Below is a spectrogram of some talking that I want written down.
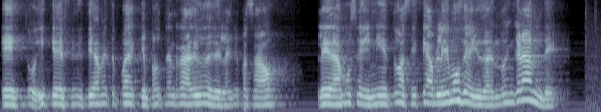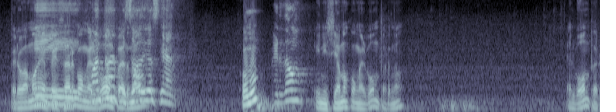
Esto, y que definitivamente, pues aquí en Pauta en Radio, desde el año pasado, le damos seguimiento. Así que hablemos de ayudando en grande. Pero vamos a Eh, empezar con el ¿Cuántos bumper, ¿no? episodios se han? ¿Cómo? Perdón. Iniciamos con el bumper, ¿no? El bumper,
